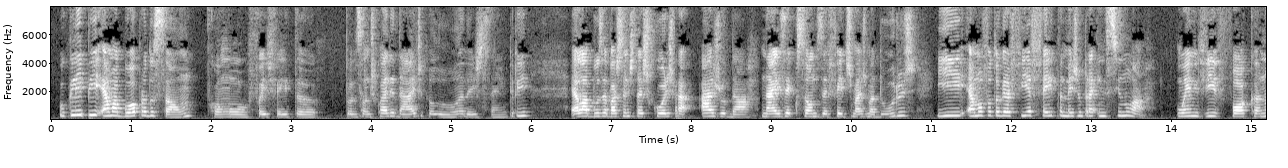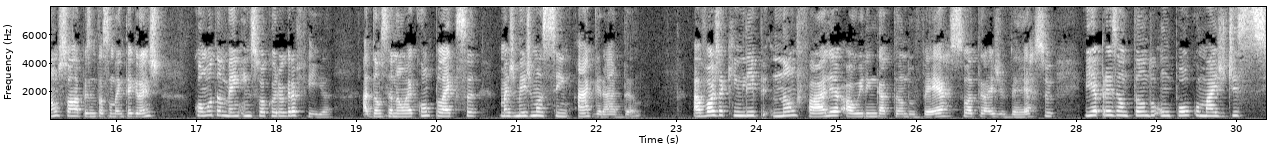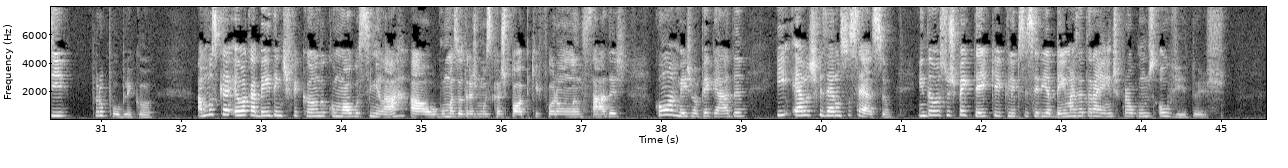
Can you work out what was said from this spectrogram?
O clipe é uma boa produção, como foi feita produção de qualidade pelo Luna desde sempre. Ela abusa bastante das cores para ajudar na execução dos efeitos mais maduros e é uma fotografia feita mesmo para insinuar. O MV foca não só na apresentação da integrante, como também em sua coreografia. A dança não é complexa, mas mesmo assim agrada. A voz da Kim Lip não falha ao ir engatando verso atrás de verso e apresentando um pouco mais de si para o público. A música eu acabei identificando como algo similar a algumas outras músicas pop que foram lançadas com a mesma pegada e elas fizeram sucesso. Então eu suspeitei que Eclipse seria bem mais atraente para alguns ouvidos.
